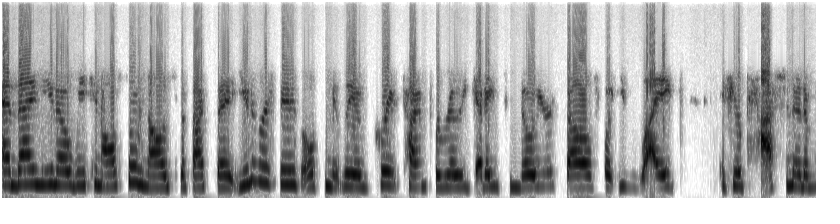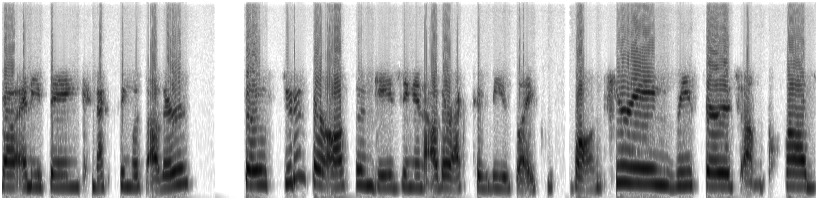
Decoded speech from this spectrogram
And then, you know, we can also acknowledge the fact that university is ultimately a great time for really getting to know yourself, what you like, if you're passionate about anything, connecting with others. So students are also engaging in other activities like volunteering, research, um, clubs,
